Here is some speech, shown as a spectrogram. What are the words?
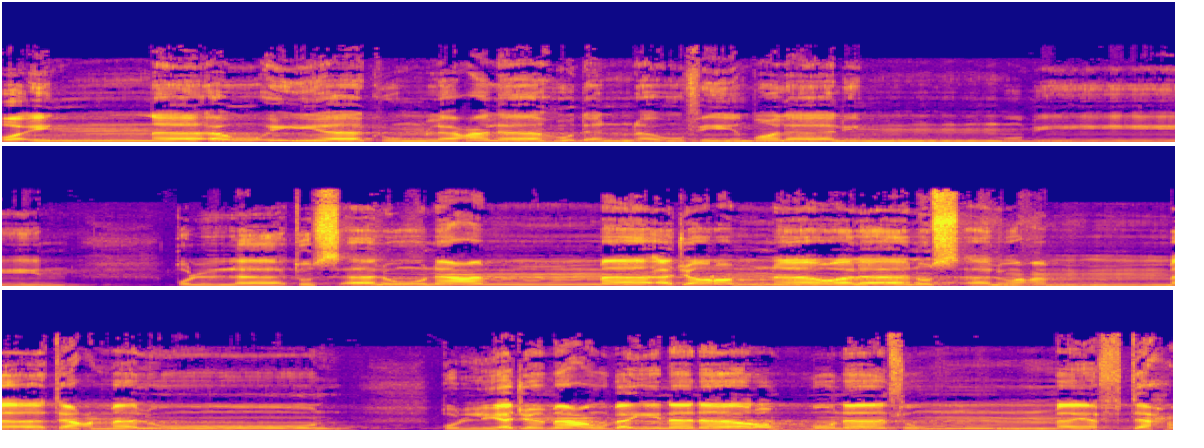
وإنا أو إياكم لعلى هدى أو في ضلال مبين قل لا تسألون عما أجرمنا ولا نسأل عما تعملون قل يجمع بيننا ربنا ثم يفتح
